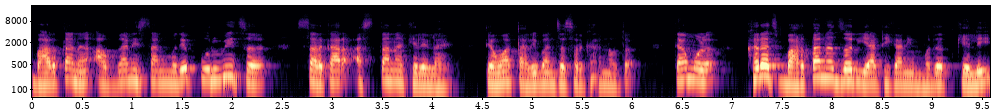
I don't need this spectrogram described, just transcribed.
भारतानं अफगाणिस्तानमध्ये पूर्वीचं सरकार असताना केलेलं आहे. तेव्हा तालिबानचं सरकार नव्हतं. त्यामुळं खरंच भारतानं जर या ठिकाणी मदत केली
